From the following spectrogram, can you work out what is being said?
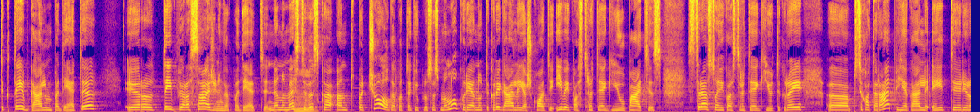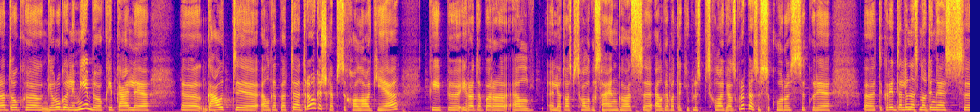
tik taip galim padėti ir taip yra sąžininga padėti. Nenumesti mm. viską ant pačių LGBTQ plus asmenų, kurie nu, tikrai gali ieškoti įveikos strategijų patys, streso įveikos strategijų. Tikrai uh, psichoterapija gali eiti ir yra daug gerų galimybių, kaip gali uh, gauti LGBT draugišką psichologiją kaip yra dabar L, Lietuvos psichologų sąjungos LGBTQ plus psichologijos grupė susikūrusi, kuri uh, tikrai dalinasi naudingais e,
